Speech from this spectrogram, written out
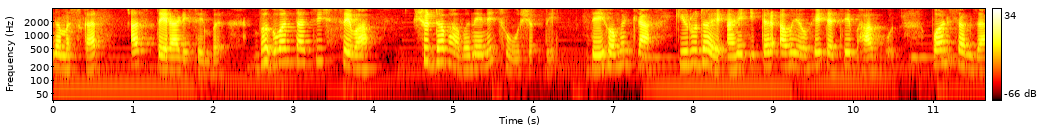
नमस्कार. आज तेरा डिसेंबर. भगवंताची सेवा शुद्ध भावनेनेच होऊ शकते. देह म्हटला की हृदय आणि इतर अवयव हे त्याचे भाग होत. पण समजा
